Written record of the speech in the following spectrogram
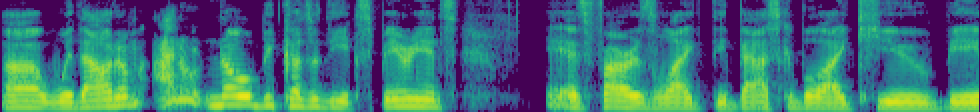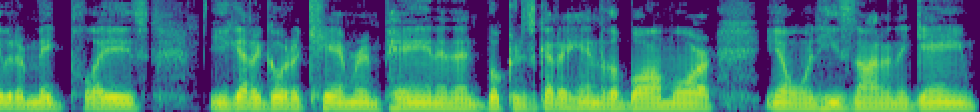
uh, without him? I don't know because of the experience as far as like the basketball IQ, be able to make plays, you got to go to Cameron Payne, and then Booker's got to handle the ball more, you know, when he's not in the game.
